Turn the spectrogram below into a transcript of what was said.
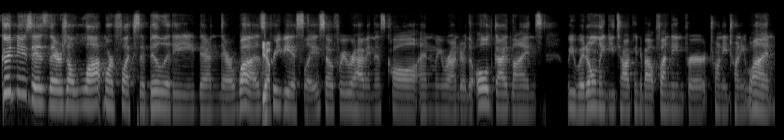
good news is there's a lot more flexibility than there was yep. previously. So if we were having this call and we were under the old guidelines, we would only be talking about funding for 2021.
